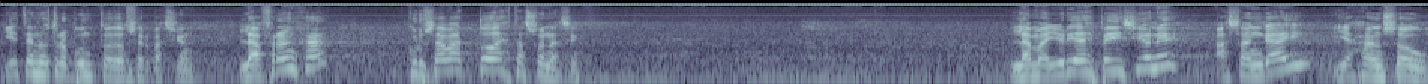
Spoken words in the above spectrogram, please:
Y este es nuestro punto de observación. La franja cruzaba toda esta zona así. La mayoría de expediciones a Shanghái y a Hangzhou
